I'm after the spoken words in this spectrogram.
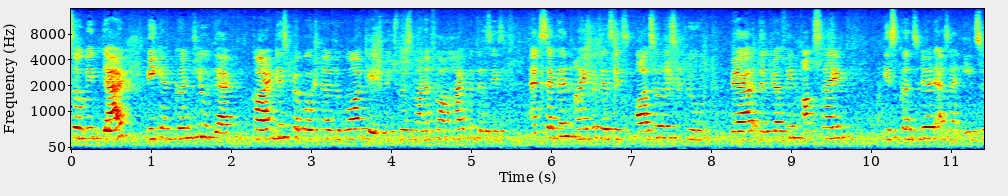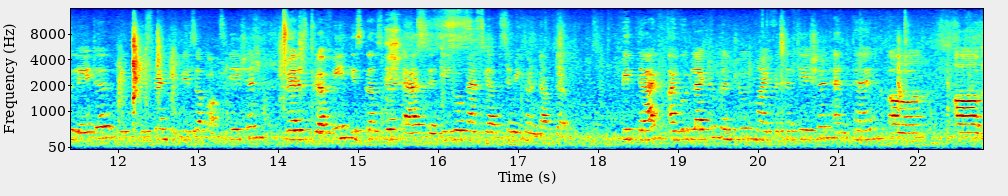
So with that, we can conclude that current is proportional to voltage, which was one of our hypotheses. And second hypothesis also was proved where the graphene oxide is considered as an insulator with different degrees of oxidation, whereas graphene is considered as a zero band gap semiconductor. With that, I would like to conclude my presentation and thank uh, uh,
